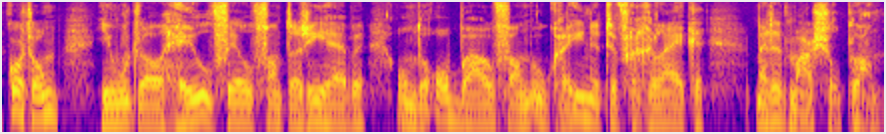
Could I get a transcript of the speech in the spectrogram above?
Kortom, je moet wel heel veel fantasie hebben om de opbouw van Oekraïne te vergelijken met het Marshallplan.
